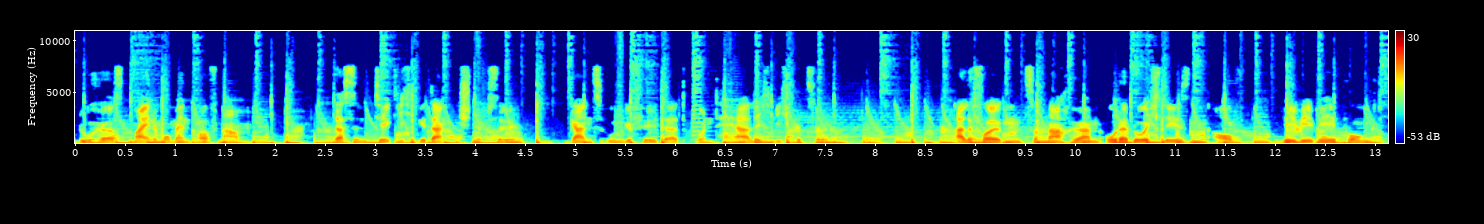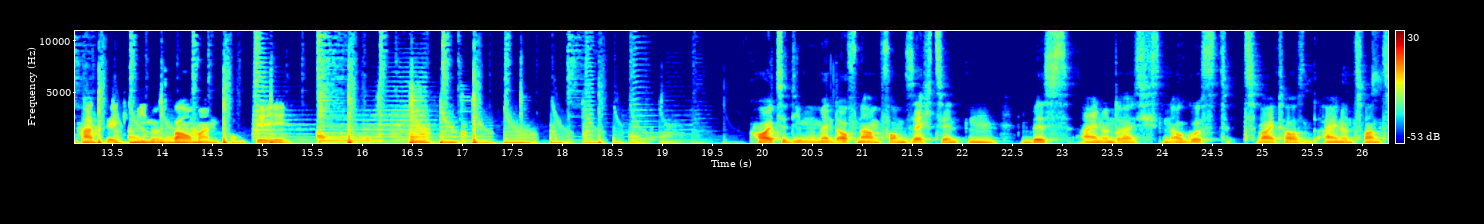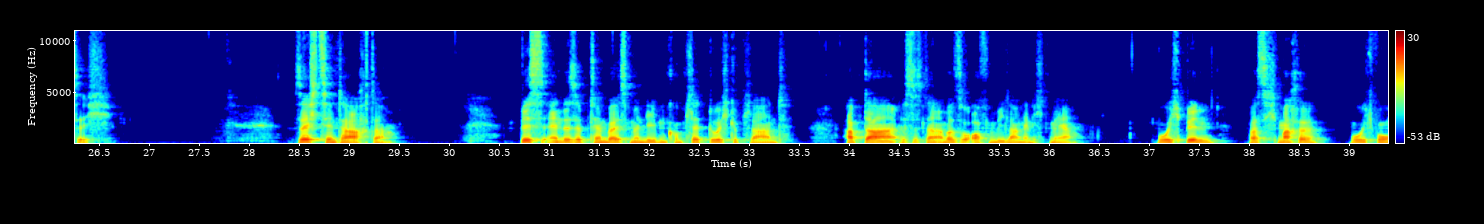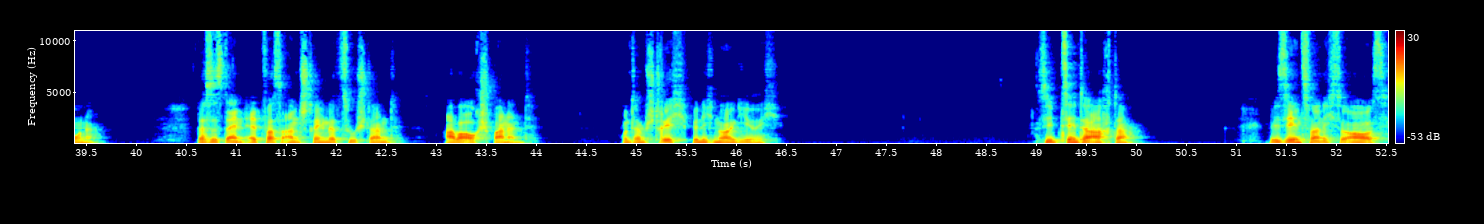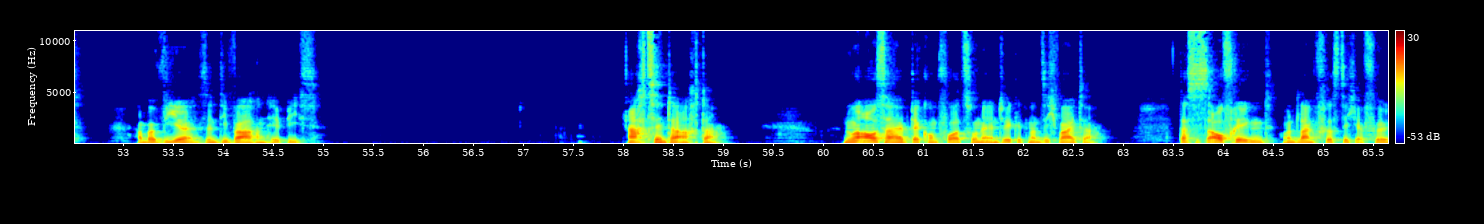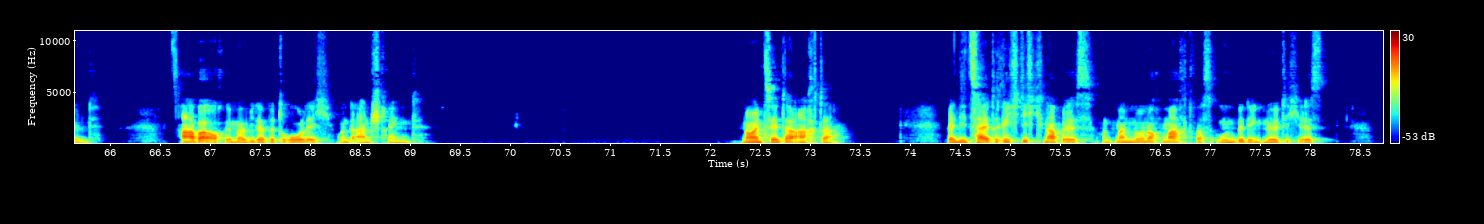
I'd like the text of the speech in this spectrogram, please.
Du hörst meine Momentaufnahmen. Das sind tägliche Gedankenschnipsel, ganz ungefiltert und herrlich ich bezogen. Alle Folgen zum Nachhören oder Durchlesen auf www.patrick-baumann.de. Heute die Momentaufnahmen vom 16. bis 31. August 2021. 16.8. Bis Ende September ist mein Leben komplett durchgeplant. Ab da ist es dann aber so offen wie lange nicht mehr. Wo ich bin, was ich mache, wo ich wohne. Das ist ein etwas anstrengender Zustand, aber auch spannend. Unterm Strich bin ich neugierig. 17.8. Wir sehen zwar nicht so aus, aber wir sind die wahren Hippies. 18.8. Nur außerhalb der Komfortzone entwickelt man sich weiter. Das ist aufregend und langfristig erfüllend, aber auch immer wieder bedrohlich und anstrengend. 19.8. Wenn die Zeit richtig knapp ist und man nur noch macht, was unbedingt nötig ist,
